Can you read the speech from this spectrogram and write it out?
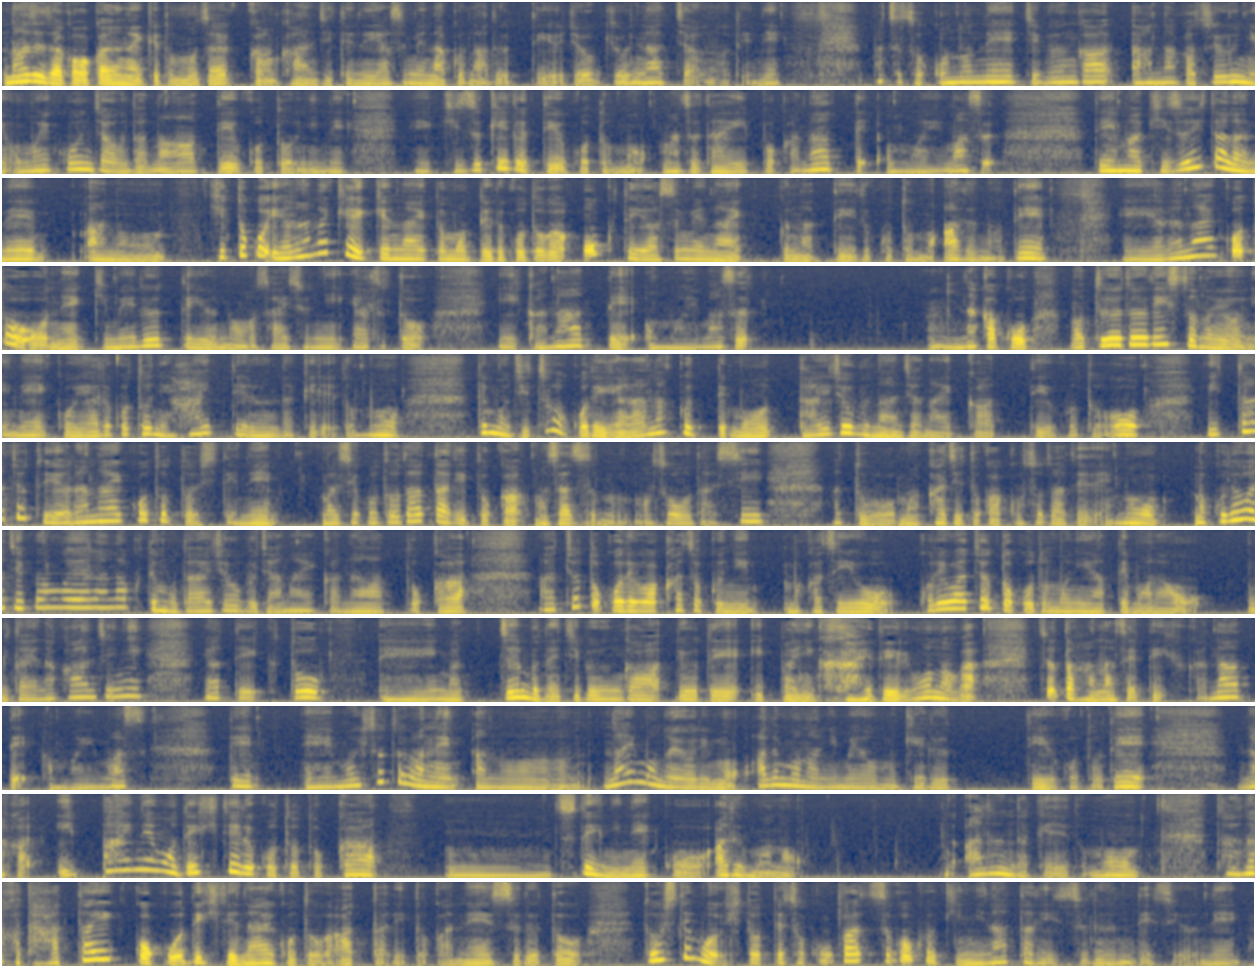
なぜだかわからないけども罪悪感感じてね休めなくなるっていう状況になっちゃうのでねまずそこのね自分があなんかそういうふうに思い込んじゃうんだなっていうことにね、えー、気づけるっていうこともまず第一歩かなって思います。でまあ気づいたらねあのきっとこうやらなきゃいけないと思っていることが多くて休めなくなっていることもあるので、えー、やらないことをね決めるっていうのを最初にやるといいかなって思います。なんかこうもうトゥードゥリストのようにねこうやることに入ってるんだけれどもでも実はこれやらなくっても大丈夫なんじゃないかっていうことを一旦ちょっとやらないこととしてね、まあ、仕事だったりとか、まあ、雑務もそうだしあと、ま、家事とか子育てでも、まあ、これは自分がやらなくても大丈夫じゃないかなとかあちょっとこれは家族に任せようこれはちょっと子供にやってもらおうみたいな感じにやっていくとえー、今全部ね自分が両手いっぱいに抱えているものがちょっと話せていくかなって思います。で、えー、もう一つはねあのないものよりもあるものに目を向けるっていうことでなんかいっぱいねもうできてることとかすでにねこうあるものあるんだけれどもただなんかたった一個こうできてないことがあったりとかねするとどうしても人ってそこがすごく気になったりするんですよね。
